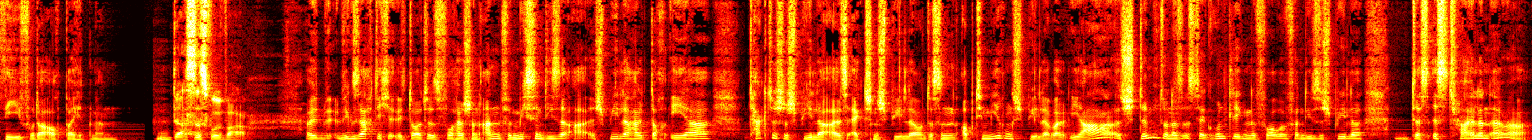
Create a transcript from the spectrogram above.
Thief oder auch bei Hitman. Das ist wohl wahr. Wie gesagt, ich, ich deute es vorher schon an. Für mich sind diese Spiele halt doch eher taktische Spiele als Actionspiele. Und das sind Optimierungsspiele, weil ja, es stimmt und das ist der grundlegende Vorwurf an diese Spiele. Das ist Trial and Error.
